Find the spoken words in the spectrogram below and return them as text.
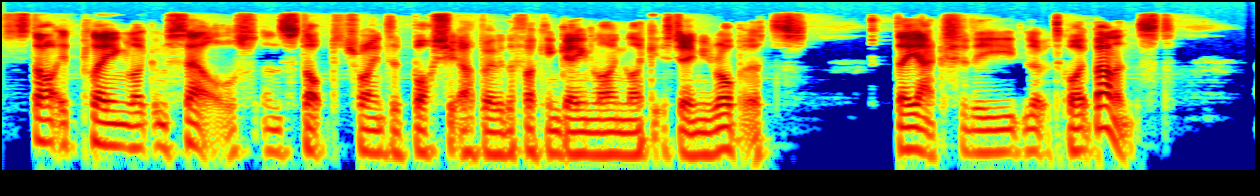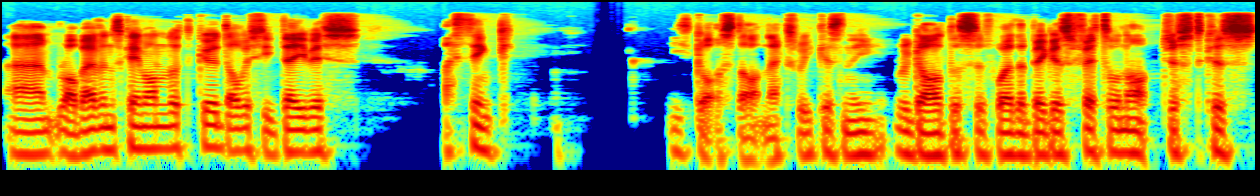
started playing like themselves and stopped trying to bosh it up over the fucking gain line like it's Jamie Roberts. They actually looked quite balanced. Um, Rob Evans came on, looked good. Obviously, Davies, I think he's got to start next week, isn't he? Regardless of whether Biggar's fit or not, just because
